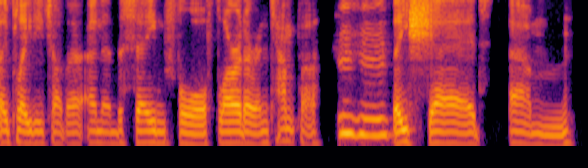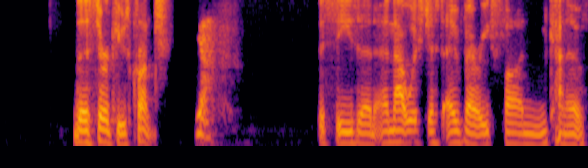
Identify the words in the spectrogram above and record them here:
they played each other, and then the same for Florida and Tampa. Mhm. They shared um the Syracuse Crunch Yes. this season, and that was just a very fun kind of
